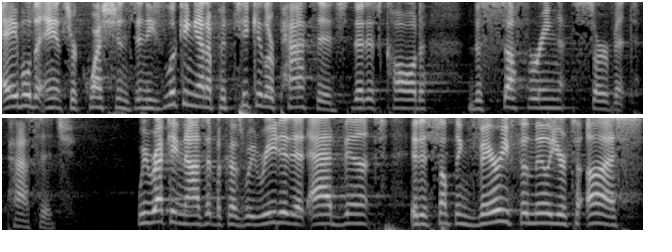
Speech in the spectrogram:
able to answer questions, and he's looking at a particular passage that is called the suffering servant passage. We recognize it because we read it at Advent. It is something very familiar to us,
